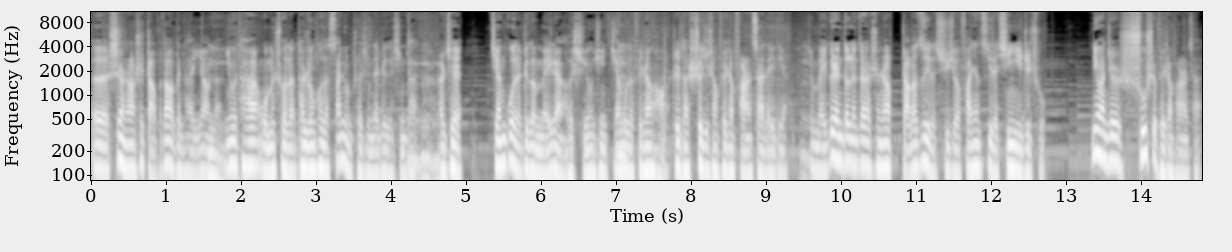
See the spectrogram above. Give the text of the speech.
呃市场上是找不到跟它一样的，嗯。因为它我们说了，它融合了三种车型的这个形态，而且兼顾了这个美感和实用性，兼顾的非常好，这是它设计上非常凡尔赛的一点，嗯。就每个人都能在它身上找到自己的需求，发现自己的心仪之处。另外就是舒适非常凡尔赛，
